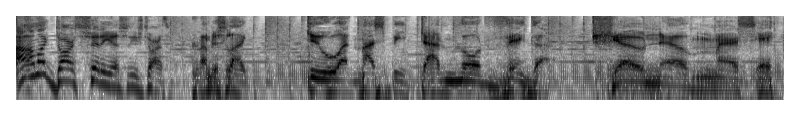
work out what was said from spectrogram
I'm like Darth Sidious and he's Darth. And I'm just like, do what must be done, Lord Vader. Show no mercy.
